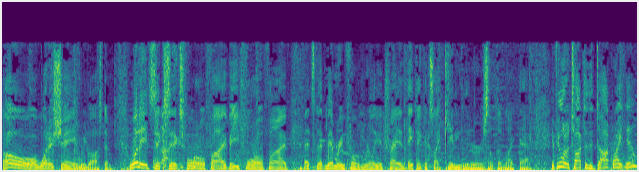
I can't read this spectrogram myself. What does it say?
Oh, what a shame we lost him. 1 405 8405. That's that memory foam really attractive. They think it's like kitty litter or something like that. If you want to talk to the doc right now,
